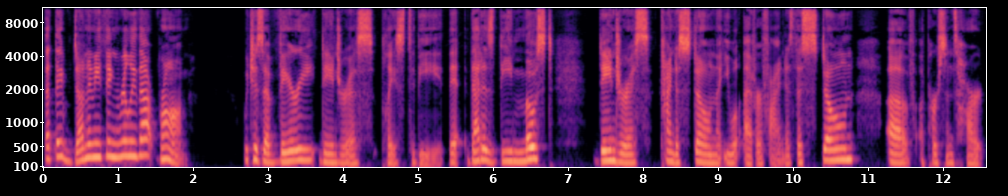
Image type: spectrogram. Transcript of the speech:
that they've done anything really that wrong, which is a very dangerous place to be. That is the most dangerous kind of stone that you will ever find is the stone of a person's heart.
